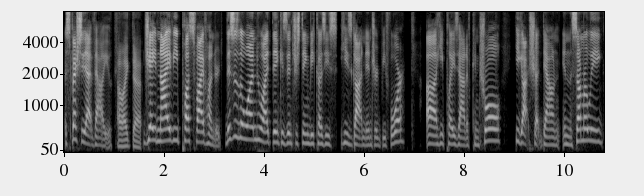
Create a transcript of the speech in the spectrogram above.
especially that value. I like that. Jaden Ivey plus 500. This is the one who I think is interesting because he's he's gotten injured before. Uh, he plays out of control. He got shut down in the summer league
